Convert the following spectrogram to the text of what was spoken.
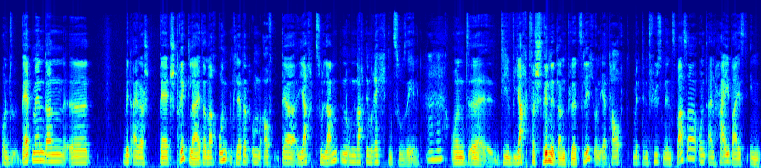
und Batman dann äh, mit einer Bat-Strickleiter nach unten klettert, um auf der Yacht zu landen, um nach dem Rechten zu sehen. Und äh, die Yacht verschwindet dann plötzlich und er taucht mit den Füßen ins Wasser und ein Hai beißt ihn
